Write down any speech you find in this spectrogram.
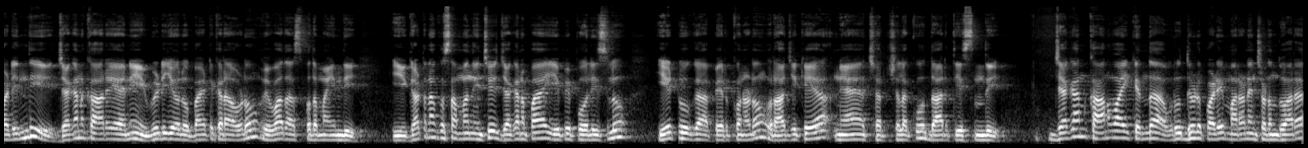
పడింది జగన్ కారే అని వీడియోలు బయటకు రావడం వివాదాస్పదమైంది. ఈ ఘటనకు సంబంధించి జగన్పై ఏపీ పోలీసులు ఏ టూగా పేర్కొనడం రాజకీయ న్యాయ చర్చలకు దారితీస్తుంది జగన్ కాన్వాయ్ కింద వృద్ధుడు పడి మరణించడం ద్వారా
